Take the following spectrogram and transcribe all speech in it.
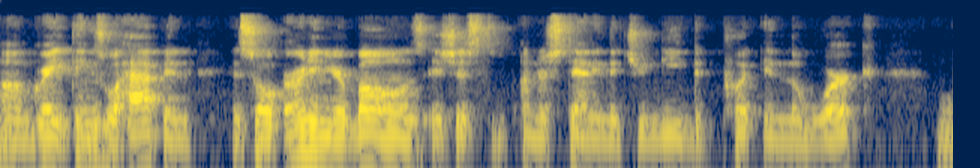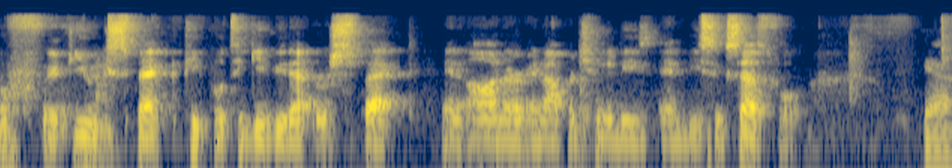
um, great things will happen. And so earning your bones is just understanding that you need to put in the work mm. if if you expect people to give you that respect and honor and opportunities and be successful. Yeah.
